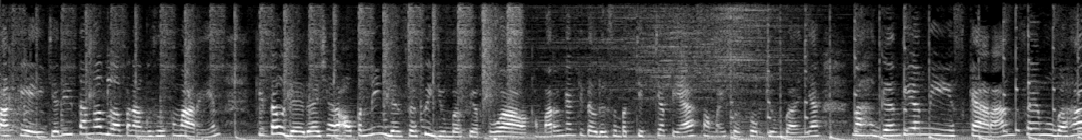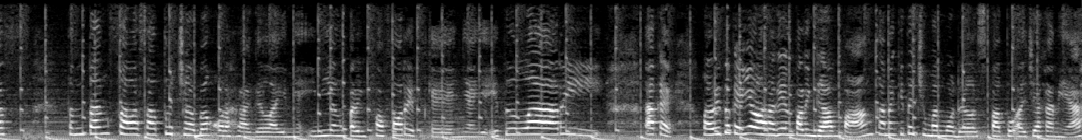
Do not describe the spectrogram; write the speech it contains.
Oke, jadi tanggal 8 Agustus kemarin kita udah ada acara opening dan sesi jumba virtual. Kemarin kan kita udah sempet chit-chat ya sama instruktur jumbanya. Nah, gantian nih, sekarang saya mau bahas tentang salah satu cabang olahraga lainnya ini yang paling favorit kayaknya yaitu lari. Oke, lari itu kayaknya olahraga yang paling gampang karena kita cuma modal sepatu aja kan ya.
